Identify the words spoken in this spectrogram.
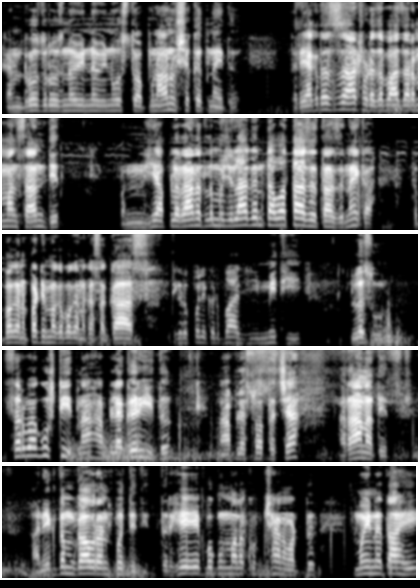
कारण रोज रोज नवीन नवीन वस्तू आपण आणू शकत नाहीत तर एकदाच आठवड्याचा बाजार माणसं आणतात. पण हे आपलं रानातलं म्हणजे लागन तवा ताजं ताजं नाही का? तर बघा ना पाठीमागं बघा ना कसा कास तिकडं पलीकडं भाजी मेथी लसूण. सर्व गोष्टी आहेत ना आपल्या घरी इथं. आपल्या स्वतःच्या रानात आहेत. आणि एकदम गावरान पद्धतीत. तर हे बघून मला खूप छान वाटतं. मेहनत आहे.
